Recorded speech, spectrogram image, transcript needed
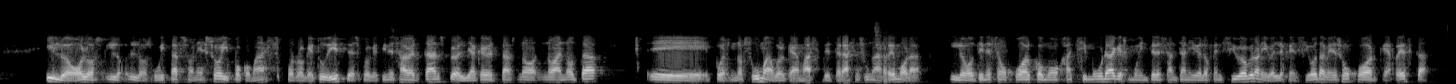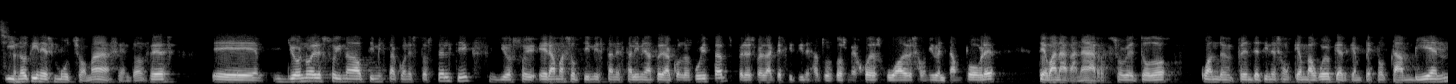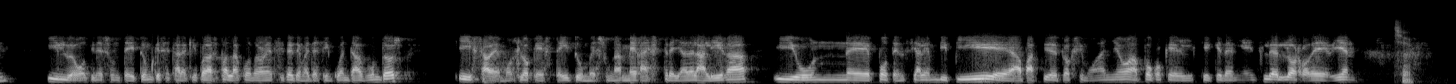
Y luego los, los, Wizards son eso y poco más, por lo que tú dices, porque tienes a Bertans, pero el día que Bertans no, no anota, eh, pues no suma, porque además detrás es una rémora. Y luego tienes a un jugador como Hachimura, que es muy interesante a nivel ofensivo, pero a nivel defensivo también es un jugador que resta. Y no tienes mucho más. Entonces, eh, yo no soy nada optimista con estos Celtics. Yo soy, era más optimista en esta eliminatoria con los Wizards, pero es verdad que si tienes a tus dos mejores jugadores a un nivel tan pobre, te van a ganar. Sobre todo cuando enfrente tienes a un Kemba Walker que empezó tan bien y luego tienes un Tatum que se está aquí por la espalda cuando lo necesita y te mete 50 puntos. Y sabemos lo que es Tatum, es una mega estrella de la liga y un eh, potencial MVP eh, a partir del próximo año, a poco que, el, que, que Ainge lo rodee bien.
